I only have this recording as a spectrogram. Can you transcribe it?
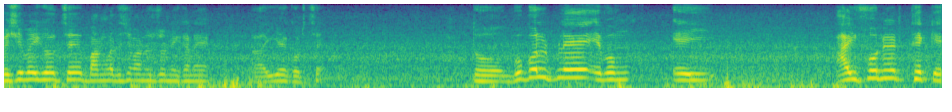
বেশিরভাগই হচ্ছে বাংলাদেশি মানুষজন এখানে ইয়ে করছে। তো গুগল প্লে এবং এই আইফোনের থেকে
